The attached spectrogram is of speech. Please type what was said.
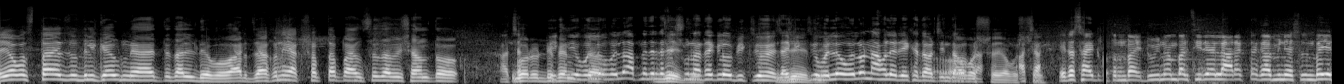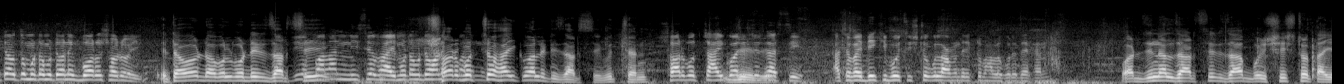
এই অবস্থায় যদি কেউ নেয় তাহলে দেবো আর যখনই এক সপ্তাহ পৌঁছে যাবে শান্ত গরুর ডিফেন্স বিক্রি হইলেও হইল আপনাদের কাছে শোনা থাকলেও বিক্রি হয়ে যায়। বিক্রি হইল না হলে রেখে দেওয়ার চিন্তা অবশ্যই, অবশ্যই। আচ্ছা এটা সাইড করতেন ভাই দুই নাম্বার সিরিয়ালে আরেকটা গাভী নিয়ে আসলেন। ভাই এটাও তো মোটামুটি অনেক বড় সরই। এটাও ডবল বডির জার্সি। পালান নিচে ভাই মোটামুটি অনেক সর্বোচ্চ হাই কোয়ালিটি জার্সি বুঝছেন? সর্বোচ্চ হাই কোয়ালিটির জি। যাচ্ছি আচ্ছা ভাই দেখি বৈশিষ্ট্যগুলো আমাদের একটু ভালো করে দেখান। অরিজিনাল জার্সির যা বৈশিষ্ট্য তাই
